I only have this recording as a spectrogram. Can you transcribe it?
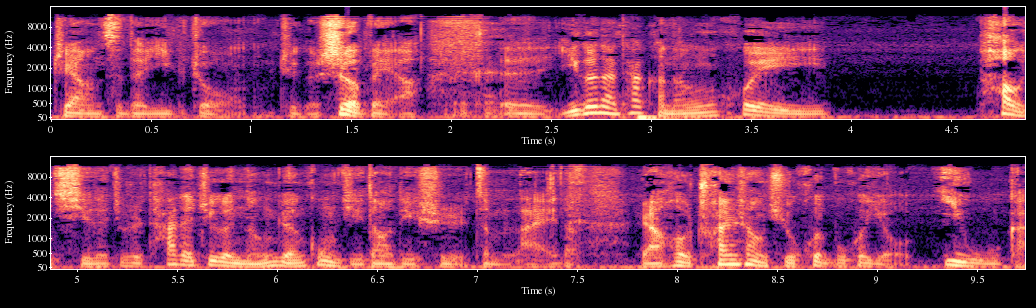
这样子的一种这个设备啊。呃，一个呢，它可能会好奇的就是它的这个能源供给到底是怎么来的，然后穿上去会不会有异物感？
